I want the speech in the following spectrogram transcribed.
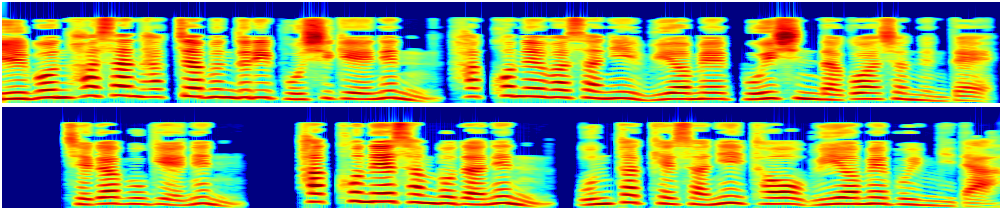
일본 화산 학자분들이 보시기에는 하코네 화산이 위험해 보이신다고 하셨는데 제가 보기에는 하코네 산보다는 온타케산이 더 위험해 보입니다.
